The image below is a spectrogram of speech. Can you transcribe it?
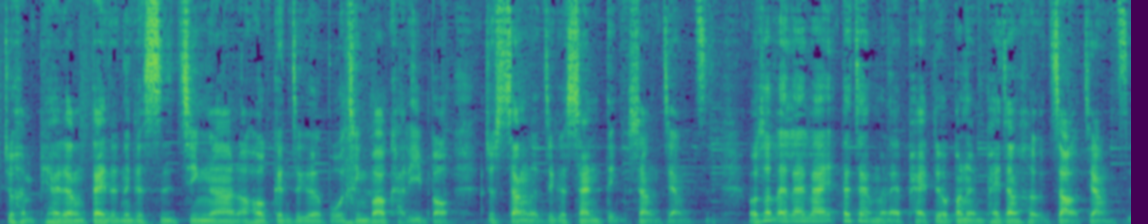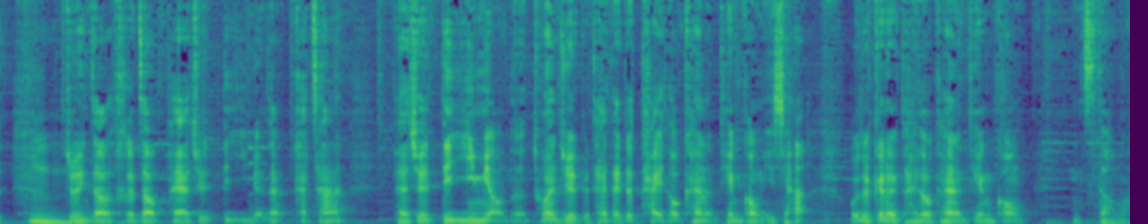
就很漂亮，带着那个丝巾啊，然后跟这个铂金包、凯利包，就上了这个山顶上这样子。我说来来来，大家我们来排队，我帮你们拍张合照。这样子，嗯，就你知道合照拍下去的第一秒，这样咔嚓拍下去的第一秒呢，突然就有个太太就抬头看了天空一下，我就跟着抬头看了天空，你知道吗？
